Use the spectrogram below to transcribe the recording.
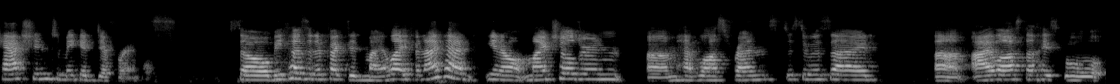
passion to make a difference so because it affected my life and i've had you know my children um, have lost friends to suicide. Um, I lost a high school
